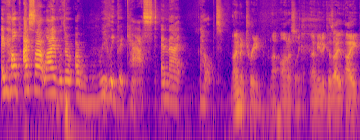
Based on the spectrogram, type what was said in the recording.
it helped. I saw it live with a, a really good cast, and that helped. I'm intrigued, uh, honestly. I mean, because I, I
